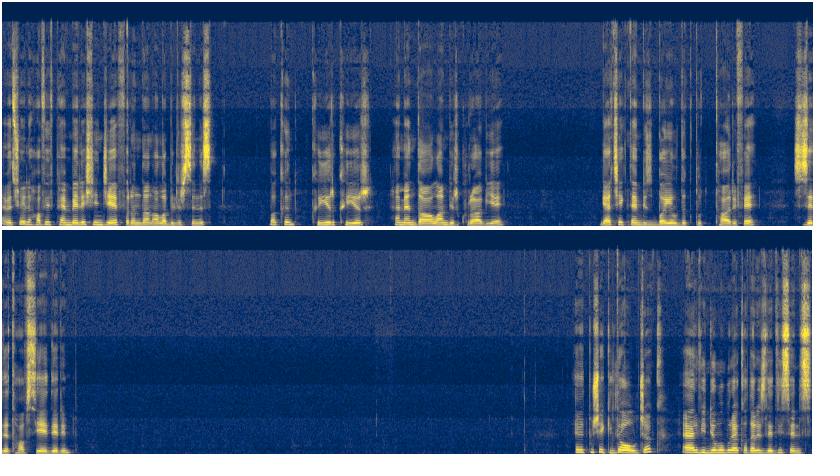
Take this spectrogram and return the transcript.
Evet şöyle hafif pembeleşince fırından alabilirsiniz. Bakın kıyır kıyır hemen dağılan bir kurabiye. Gerçekten biz bayıldık bu tarife. Size de tavsiye ederim. Evet bu şekilde olacak. Eğer videomu buraya kadar izlediyseniz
